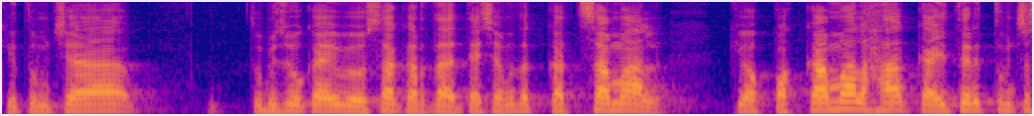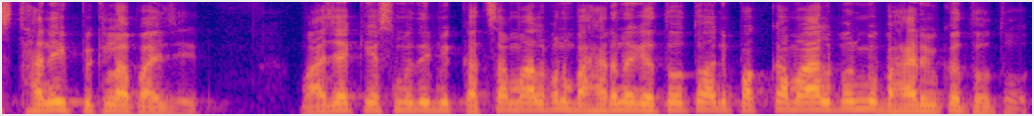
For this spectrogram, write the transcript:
की तुमच्या तुम्ही जो काही व्यवसाय करता त्याच्यामध्ये कच्चा माल किंवा पक्का माल हा काहीतरी तुमच्या स्थानिक पिकला पाहिजे. माझ्या केसमध्ये मी कच्चा माल पण बाहेरनं घेत होतो आणि पक्का माल पण मी बाहेर विकत होतो.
